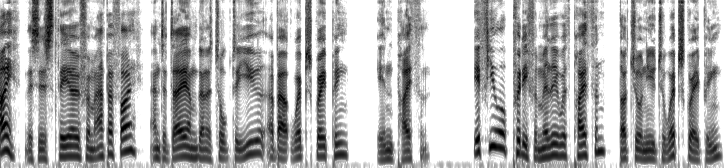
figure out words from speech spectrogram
Hi, this is Theo from Apify, and today I'm going to talk to you about web scraping in Python. If you are pretty familiar with Python, but you're new to web scraping,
